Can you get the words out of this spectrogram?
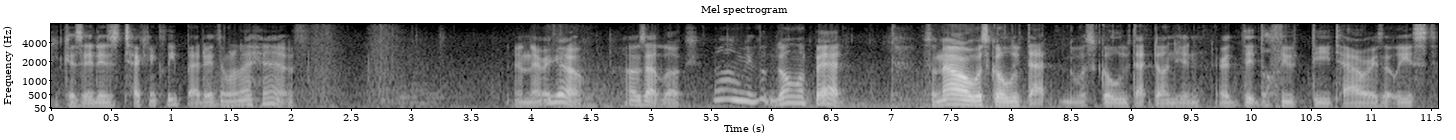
Because it is technically better than what I have. And there we go. How does that look? Well, we don't look bad. So now let's go loot that. Let's go loot that dungeon, or the, loot the towers at least.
